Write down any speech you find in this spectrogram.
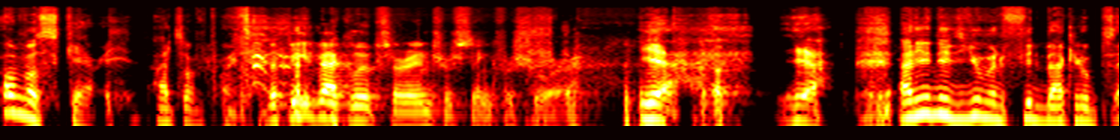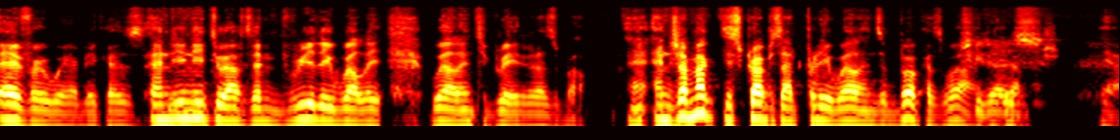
almost scary at some point. the feedback loops are interesting for sure. yeah. yeah. And you need human feedback loops everywhere because and you need to have them really well well integrated as well. And, and Zhamak describes that pretty well in the book as well. She does. Yeah.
